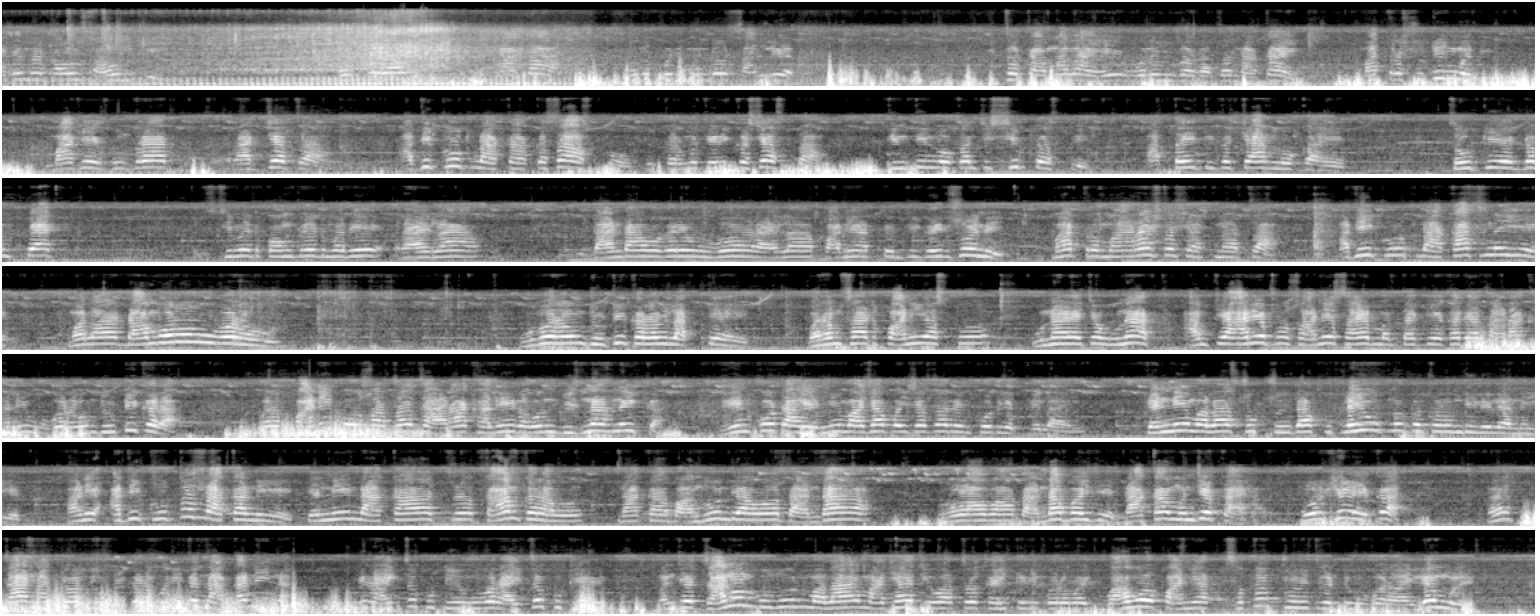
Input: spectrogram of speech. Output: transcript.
राजेंद्र काऊन साळुंके? परशुराम काका वनपरिमंडळ परिमंडळ सांगलीर इथं कामाला आहे वन विभागाचा नाका आहे. मात्र शूटिंगमध्ये मागे गुजरात राज्याचा अधिकृत नाका कसा असतो ते कर्मचारी कसे असतात तीन तीन लोकांची शिफ्ट असते. आत्ताही तिथं चार लोक आहेत. चौकी एकदम पॅक सिमेंट कॉन्क्रीटमध्ये राहायला दांडा वगैरे उभं राहायला पाण्यात त्यांची गैरसोय नाही. मात्र महाराष्ट्र शासनाचा अधिकृत नाकाच नाहीये. मला डांबरवर उभं राहून उभं राहून ड्युटी करावी लागते आहे. भरमसाठ पाणी असतो उन्हाळ्याच्या उन्हात आमचे आर्यपो साने साहेब म्हणतात की एखाद्या झाडाखाली उभं राहून ड्युटी करा. बरं पाणी पावसाचा झाडाखाली राहून भिजणार नाही का? रेनकोट आहे. मी माझ्या पैशाचा रेनकोट घेतलेला आहे. त्यांनी मला सुखसुविधा कुठल्याही उपलब्ध करून दिलेल्या नाही आहेत आणि अधिकृतच नाका नाही आहे त्यांनी नाकाचं काम करावं नाका बांधून द्यावं दांडा रोळावा दांडा पाहिजे. नाका म्हणजे काय? पोरखेळ आहे का? हं? जा नाक्यावर दिवशी करा. पण इथं नाका नाही ना. मी राहायचं कुठे? उभं राहायचं कुठे? म्हणजे जाणून बुजून मला माझ्या जीवाचं काहीतरी बरं वाईट व्हावं. पाण्यात सतत चोवीस घंटे उभं राहिल्यामुळे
